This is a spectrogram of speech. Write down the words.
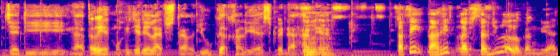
Jadi nggak tahu ya, mungkin jadi lifestyle juga kali ya sepedahan ya. Mm-mm. Tapi lari lifestyle juga loh Kang Dian.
